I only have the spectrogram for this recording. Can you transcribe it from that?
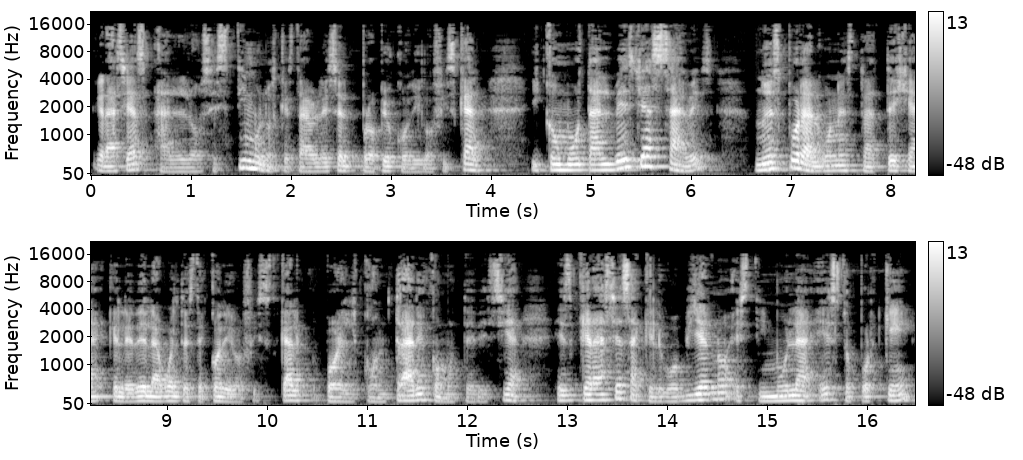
gracias a los estímulos que establece el propio código fiscal. Y como tal vez ya sabes, no es por alguna estrategia que le dé la vuelta a este código fiscal, por el contrario, como te decía, es gracias a que el gobierno estimula esto. ¿Por qué?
